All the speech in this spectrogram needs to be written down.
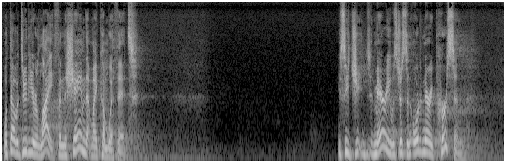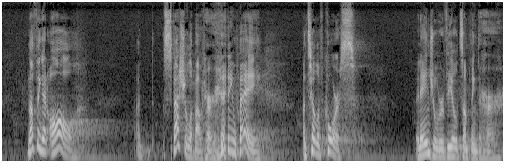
what that would do to your life and the shame that might come with it. You see, Mary was just an ordinary person. Nothing at all uh, special about her in any way, until, of course, an angel revealed something to her.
